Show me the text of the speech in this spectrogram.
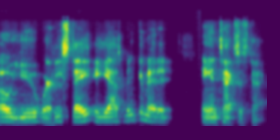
OU, where he stayed, he has been committed, and Texas Tech.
